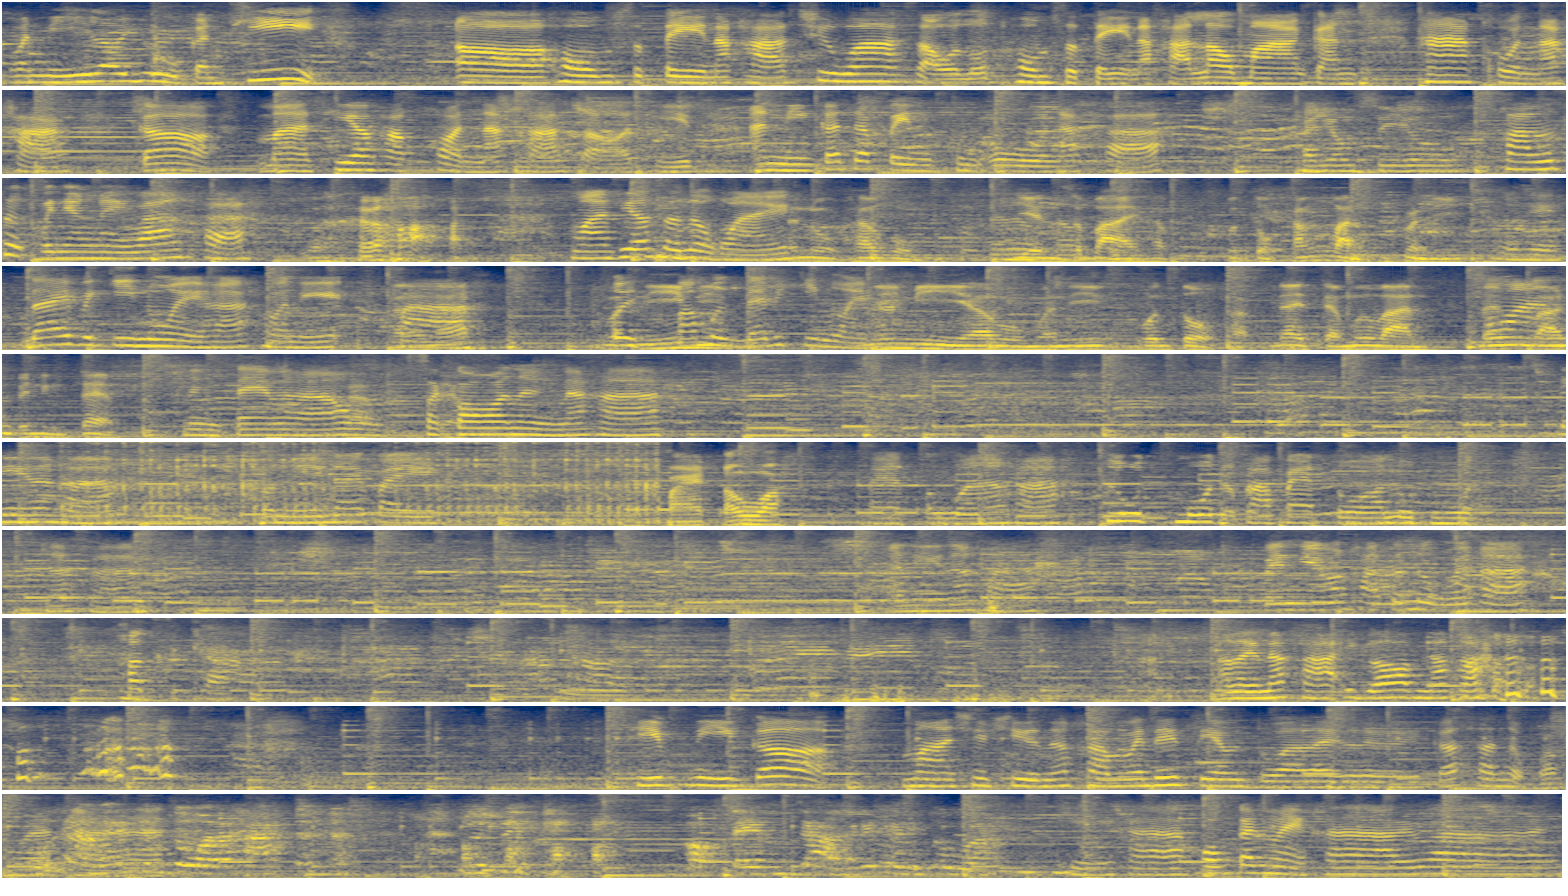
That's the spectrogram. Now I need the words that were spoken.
วันนี้เราอยู่กันที่โฮมสเตย์นะคะ ชื่อว่าเสารถโฮมสเตย์นะคะ เรามากัน 5 คนนะคะ ก็มาเที่ยวพักผ่อนนะคะเสาร์อาทิตย์ อันนี้ก็จะเป็นคุณโอนะคะไฮโยเซลความรู้สึกเป็นยังไงบ้างคะ มาเที่ยวสนุกไหมสนุกครับผม เย็นสบายครับฝนตกทั้งวันวันนี้ โอเค ได้ไปกี่หน่วยคะวันนี้อะไรนะเอ้ วันยนี้ปลาหมึกได้ไปกี่หน่วยไม่คะมีครับผมวันนี้ฝนตกครับ ได้แต่เมื่อวานได้เมื่เมื่อวาวอาน นเป็นหนึ่งแต้ม หนึ่งแต้มนะคะเอาครับ สกอร์หนึ่งนะคะ นี่นะคะคนนี้ได้ไปแปดตัวแปดตัวนะคะ หลุดหมดค่ะแปดตัวหลุดหมดนะคะ อันนี้นะคะ เป็นไงบ้างคะสนุกไหมคะเข้าสิคะ อะไรนะคะ อีกรอบนะคะ ทริปนี้ก็มาชิวๆนะคะ ไม่ได้เตรียมตัวอะไรเลย ก็สนุกมากๆค่ะ ไม่ได้เตรียมตัวนะคะดูสิออกเต็มจ้าไม่ได้เตรียมตัว โอเคค่ะ พบกันใหม่ค่ะ บ๊ายบาย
